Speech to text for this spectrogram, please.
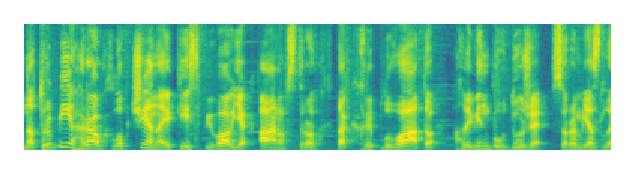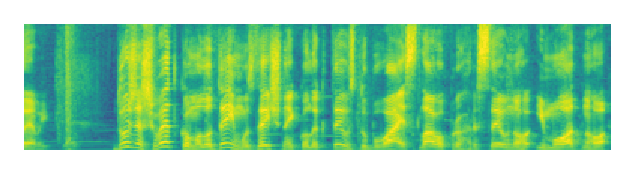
На трубі грав хлопчина, який співав як Армстронг, так хриплувато, але він був дуже сором'язливий. Дуже швидко молодий музичний колектив здобуває славу прогресивного і модного,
